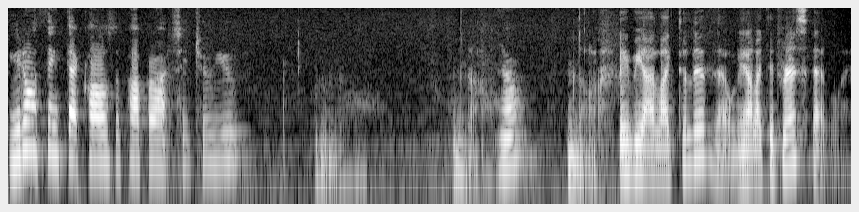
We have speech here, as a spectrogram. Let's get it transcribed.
You don't think that calls the paparazzi to you? No, No? no. Maybe I like to live that way. I like to dress that way.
